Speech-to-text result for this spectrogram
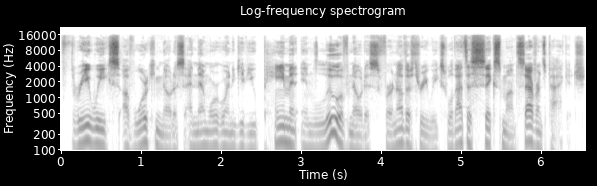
three weeks of working notice and then we're going to give you payment in lieu of notice for another three weeks, well, that's a six month severance package.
